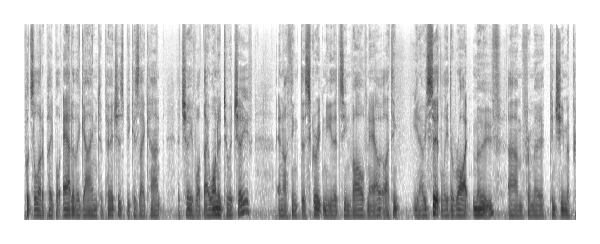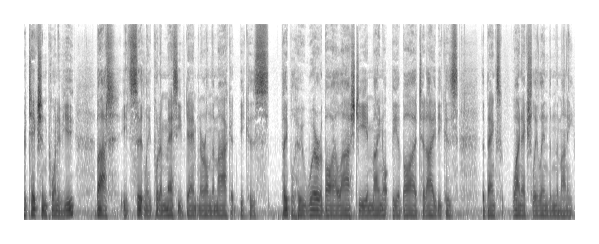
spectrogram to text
puts a lot of people out of the game to purchase because they can't achieve what they wanted to achieve. And I think the scrutiny that's involved now, I think you know, is certainly the right move um, from a consumer protection point of view, but it's certainly put a massive dampener on the market because people who were a buyer last year may not be a buyer today because the banks won't actually lend them the money.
